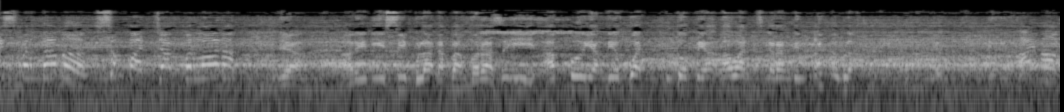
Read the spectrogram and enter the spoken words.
Ace pertama sepanjang perlawanan. Ya. Hari ini si pula dapat merasai apa yang dia buat untuk pihak lawan sekarang dia kita pula. Time out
